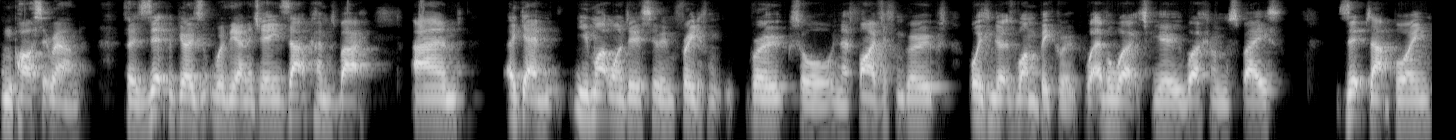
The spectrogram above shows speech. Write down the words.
and pass it around. So zip goes with the energy, zap comes back, and again, you might want to do this in three different groups or you know five different groups, or you can do it as one big group, whatever works for you, working on the space. Zip zap boing,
